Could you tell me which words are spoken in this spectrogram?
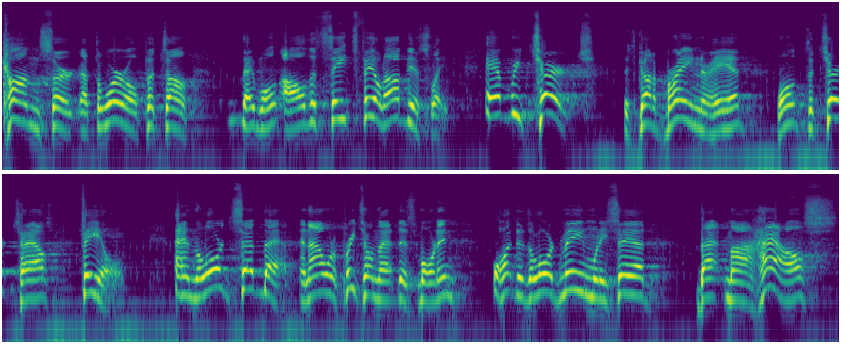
concert that the world puts on, they want all the seats filled, obviously. Every church that's got a brain in their head wants the church house filled. And the Lord said that. And I want to preach on that this morning. What did the Lord mean when He said, That my house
